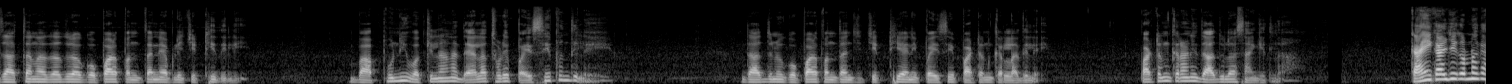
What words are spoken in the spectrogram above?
जाताना दादूला गोपाळ पंतांनी आपली चिठ्ठी दिली. बापूंनी वकिलांना द्यायला थोडे पैसे पण दिले. दादूनं गोपाळपंतांची चिठ्ठी आणि पैसे पाटणकरला दिले. पाटणकरांनी दादूला सांगितलं काही काळजी करू नका.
